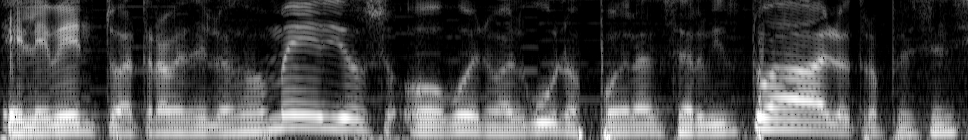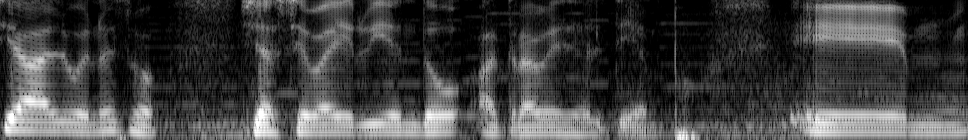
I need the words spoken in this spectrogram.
el evento a través de los dos medios, o bueno, algunos podrán ser virtual, otros presencial, bueno, eso ya se va a ir viendo a través del tiempo. Eh,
